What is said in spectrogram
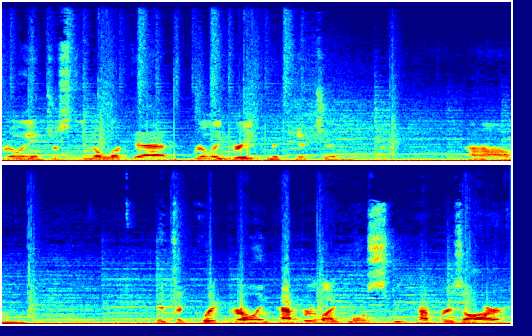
really interesting to look at, really great in the kitchen. Um, it's a quick growing pepper like most sweet peppers are,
